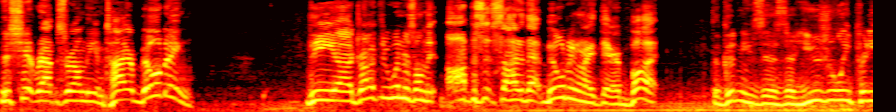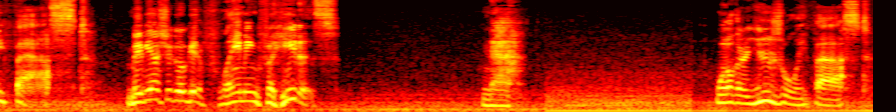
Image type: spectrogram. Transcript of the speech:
This shit wraps around the entire building. The uh, drive-through windows on the opposite side of that building right there. But the good news is they're usually pretty fast. Maybe I should go get flaming fajitas. Nah. Well, they're usually fast.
